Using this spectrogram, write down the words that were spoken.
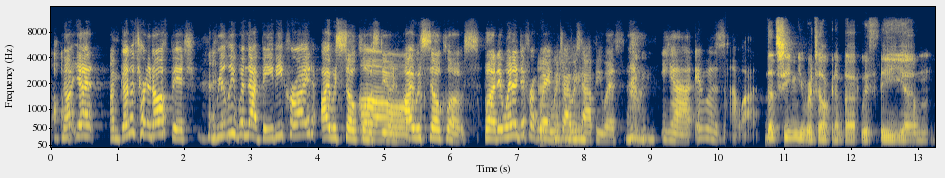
Not yet. I'm gonna turn it off, bitch. Really, when that baby cried, I was so close, dude. Oh. I was so close. But it went a different way, which I was Mhm. happy with. Yeah, it was a lot. that scene you were talking about with the um,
